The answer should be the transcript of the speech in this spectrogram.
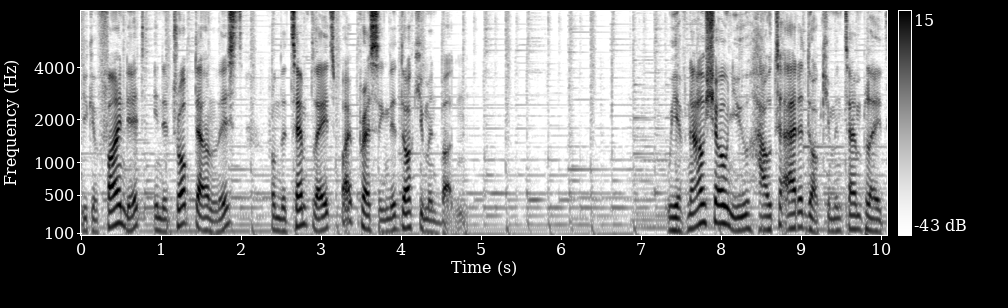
You can find it in the drop-down list from the templates by pressing the document button. We have now shown you how to add a document template.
